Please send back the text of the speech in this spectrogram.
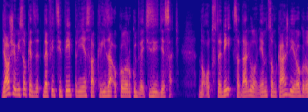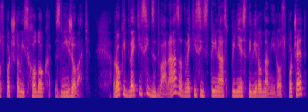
Ďalšie vysoké deficity priniesla kríza okolo roku 2010. No odvtedy sa darilo Nemcom každý rok rozpočtový schodok znižovať. Roky 2012 a 2013 priniesli vyrovnaný rozpočet,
